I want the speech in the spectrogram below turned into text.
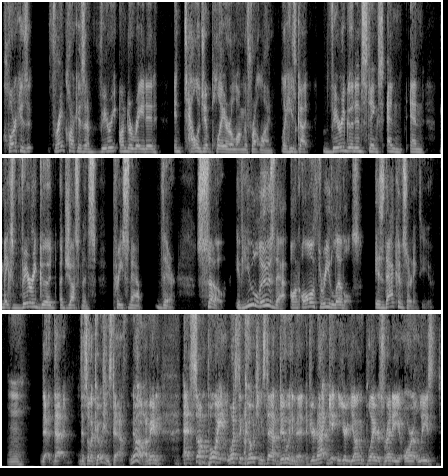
Clark is Frank Clark is a very underrated, intelligent player along the front line. Like he's got very good instincts and and makes very good adjustments pre-snap there. So if you lose that on all three levels, is that concerning to you? Mm that that this other coaching staff. No, I mean, at some point, what's the coaching staff doing then? If you're not getting your young players ready, or at least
